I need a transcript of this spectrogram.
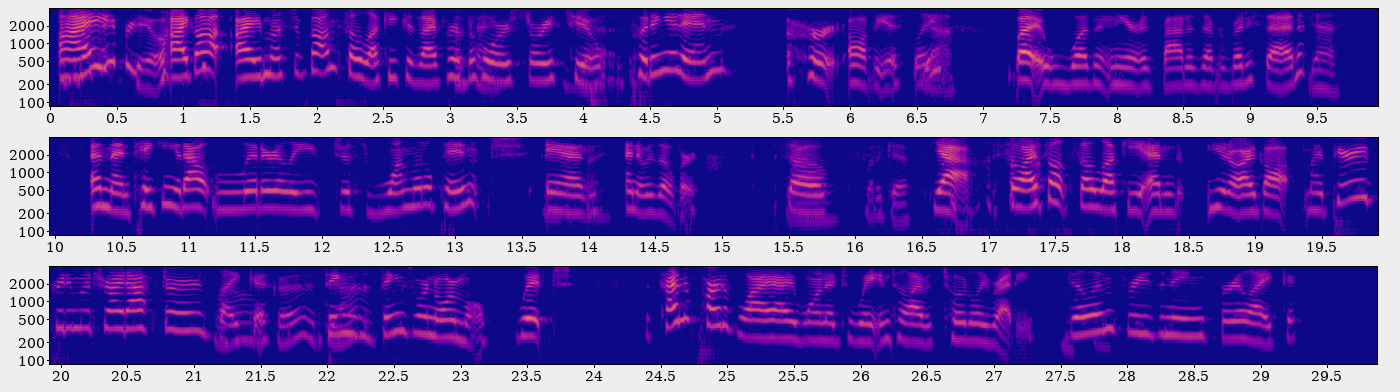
I okay for you. I got I must have gotten so lucky cuz I've heard the horror stories too. Yes. Putting it in hurt obviously, yeah. but it wasn't near as bad as everybody said. Yes. And then taking it out literally just one little pinch And and and it was over so Wow, what a gift. yeah so i felt so lucky and you know i got my period pretty much right after like Wow, uh, good. things yeah. things were normal which is kind of part of why i wanted to wait until i was totally ready Mm-hmm. dylan's reasoning for like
